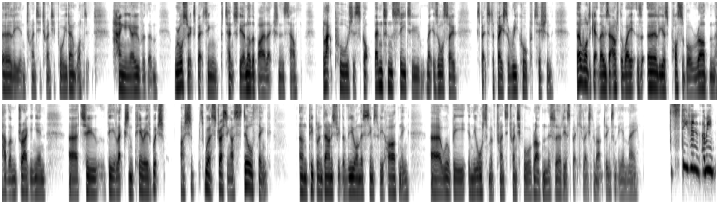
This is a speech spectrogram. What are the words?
early in 2024. You don't want it hanging over them. We're also expecting potentially another by election in South Blackpool, which is Scott Benton's seat, who is also expected to face a recall petition. They'll want to get those out of the way as early as possible rather than have them dragging in uh, to the election period, which I should, it's worth stressing. I still think, and people in Downing Street, the view on this seems to be hardening uh, will be in the autumn of 2024 rather than this earlier speculation about doing something in May. Stephen, I mean,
